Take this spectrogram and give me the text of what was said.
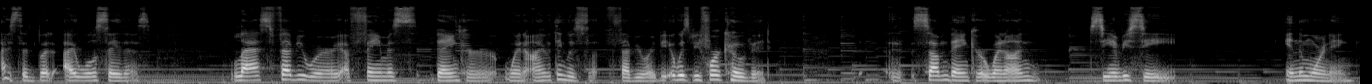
I said, but I will say this. Last February, a famous banker, when I think it was February, it was before COVID, some banker went on CNBC in the morning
